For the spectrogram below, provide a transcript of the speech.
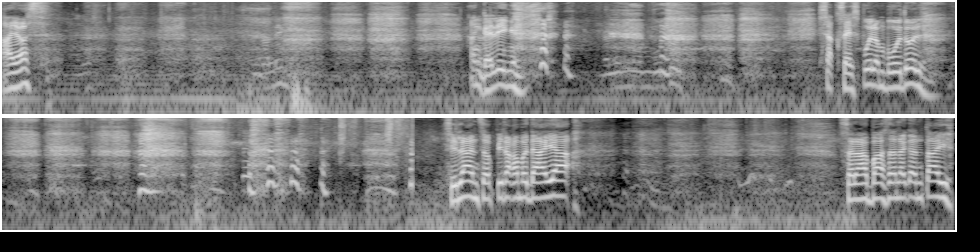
Ayos. Ang galing. Successful ang budol. si Lance ang pinakamadaya. Sa labasan nagantay.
